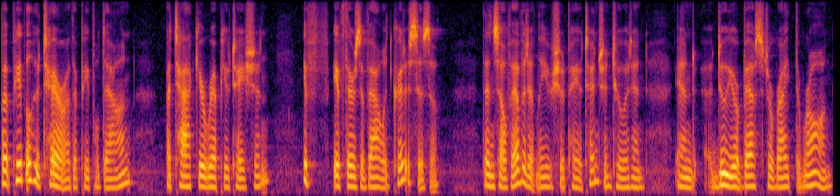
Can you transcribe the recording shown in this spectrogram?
But people who tear other people down, attack your reputation, if, if there's a valid criticism, then self evidently you should pay attention to it and, and do your best to right the wrong.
